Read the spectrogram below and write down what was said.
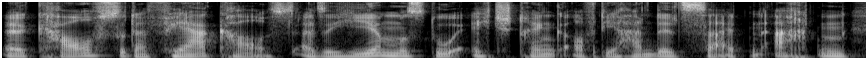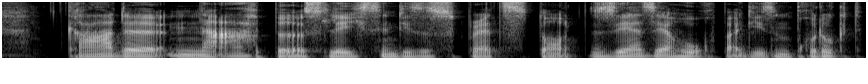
äh, kaufst oder verkaufst. Also hier musst du echt streng auf die Handelszeiten achten. Gerade nachbörslich sind diese Spreads dort sehr, sehr hoch bei diesem Produkt.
